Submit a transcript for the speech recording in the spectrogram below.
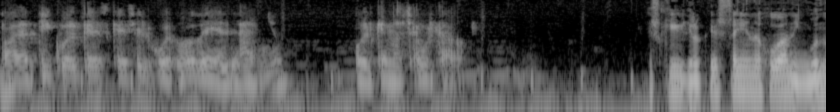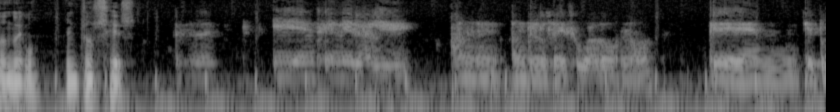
Para ti, ¿cuál crees que es el juego del año o el que más te ha gustado? Es que creo que este año no he jugado ninguno nuevo. Entonces, Y en general, aun- aunque los hayas jugado o no, que, que tú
